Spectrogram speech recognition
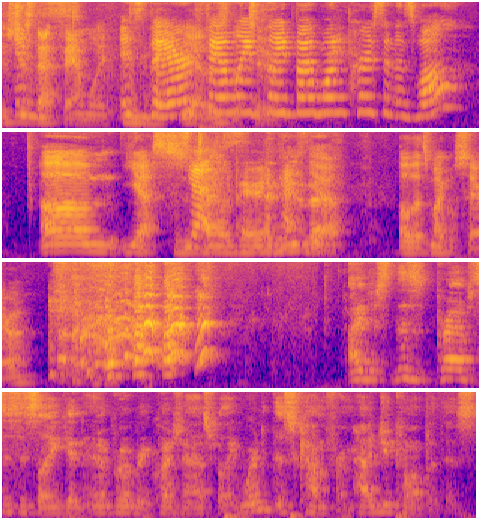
it's just that family. Is their Yeah, those are the family played by one person as well? Um, yes. it Yes. Tyler Perry? Okay. Yeah. Oh, that's Michael Cera. I just this is perhaps this is like an inappropriate question to ask, but like, where did this come from? How did you come up with this?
